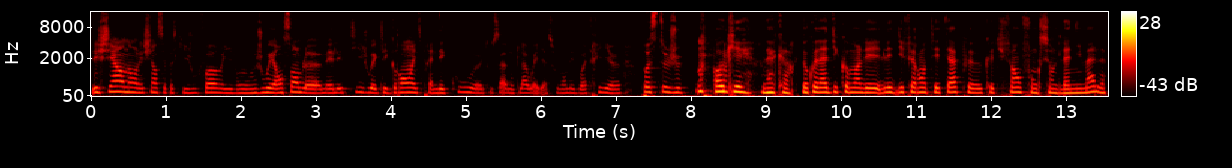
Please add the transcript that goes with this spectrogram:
Les chiens, non, les chiens, c'est parce qu'ils jouent fort, ils vont jouer ensemble, euh, mais les petits jouent avec les grands, ils se prennent des coups, euh, tout ça. Donc là, ouais, il y a souvent des boiteries euh, post-jeu. ok, d'accord. Donc on a dit comment les, différentes étapes que tu fais en fonction de l'animal.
